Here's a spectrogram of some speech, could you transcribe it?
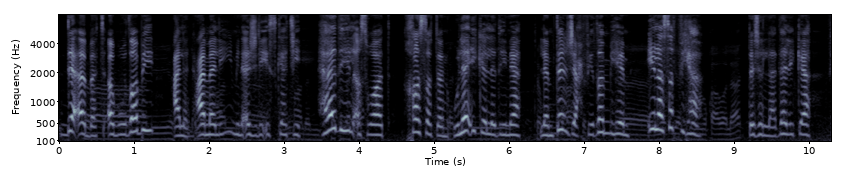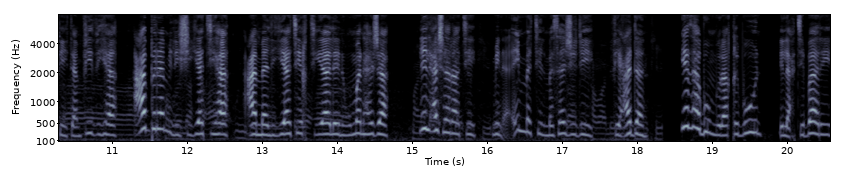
دأبت أبو ظبي على العمل من أجل إسكات هذه الأصوات خاصة أولئك الذين لم تنجح في ضمهم إلى صفها. تجلى ذلك في تنفيذها عبر ميليشياتها عمليات اغتيال ممنهجة للعشرات من أئمة المساجد في عدن. يذهب مراقبون إلى اعتبار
